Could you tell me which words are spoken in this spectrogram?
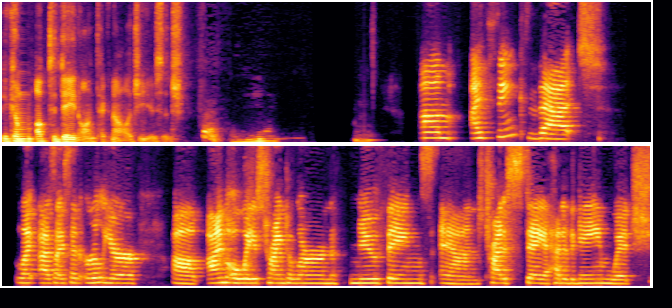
become up to date on technology usage? Um, I think that, like as I said earlier, uh, I'm always trying to learn new things and try to stay ahead of the game, which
